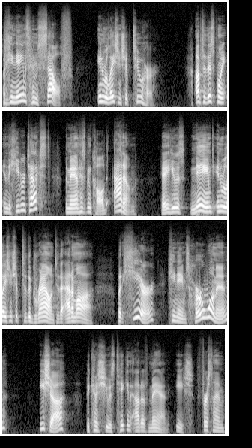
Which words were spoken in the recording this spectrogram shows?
but he names himself in relationship to her. Up to this point in the Hebrew text, the man has been called Adam. Okay, he was named in relationship to the ground, to the Adamah. But here, he names her woman, Isha, because she was taken out of man, Ish. First time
